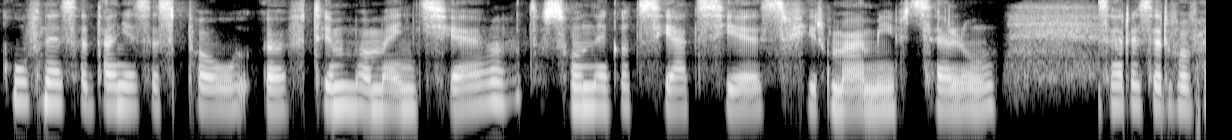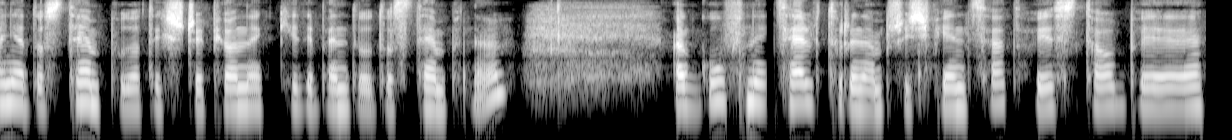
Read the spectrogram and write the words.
Główne zadanie zespołu e, w tym momencie to są negocjacje z firmami w celu zarezerwowania dostępu do tych szczepionek, kiedy będą dostępne. A główny cel, który nam przyświęca, to jest to, by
